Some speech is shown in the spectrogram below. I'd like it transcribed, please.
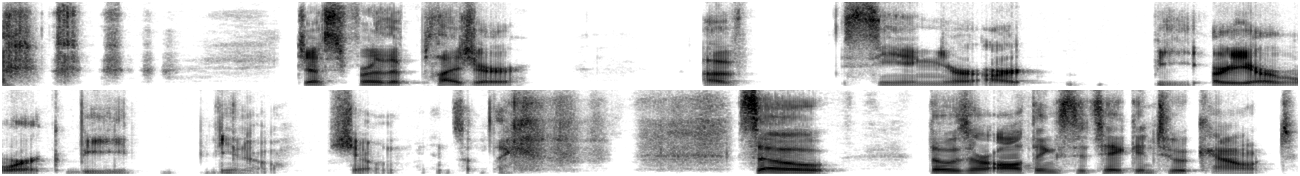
just for the pleasure of seeing your art be or your work be you know shown in something. So those are all things to take into account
